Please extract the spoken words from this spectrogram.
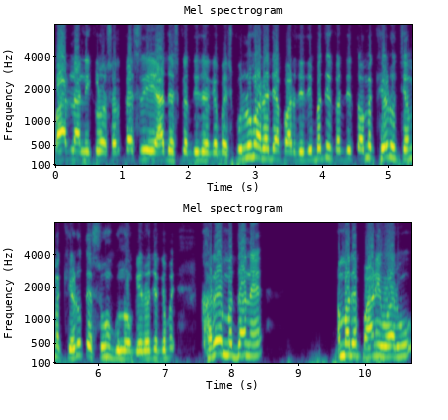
બહાર ના નીકળો, સરકારશ્રીએ આદેશ કરી દીધો કે ભાઈ સ્કૂલોમાં રજા પાડી દીધી, બધી કરી દીધી. તો અમે ખેડૂત છે અમે ખેડૂતે શું ગુનો કર્યો છે કે ભાઈ ખરે બધાને અમારે પાણી વાળવું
